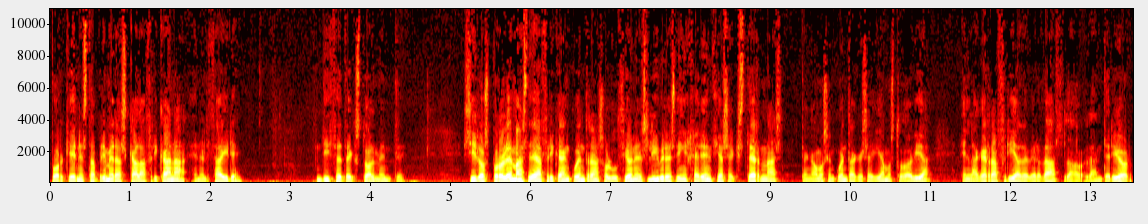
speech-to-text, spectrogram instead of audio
porque en esta primera escala africana, en el Zaire, dice textualmente, si los problemas de África encuentran soluciones libres de injerencias externas, tengamos en cuenta que seguíamos todavía en la Guerra Fría de verdad, la anterior,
